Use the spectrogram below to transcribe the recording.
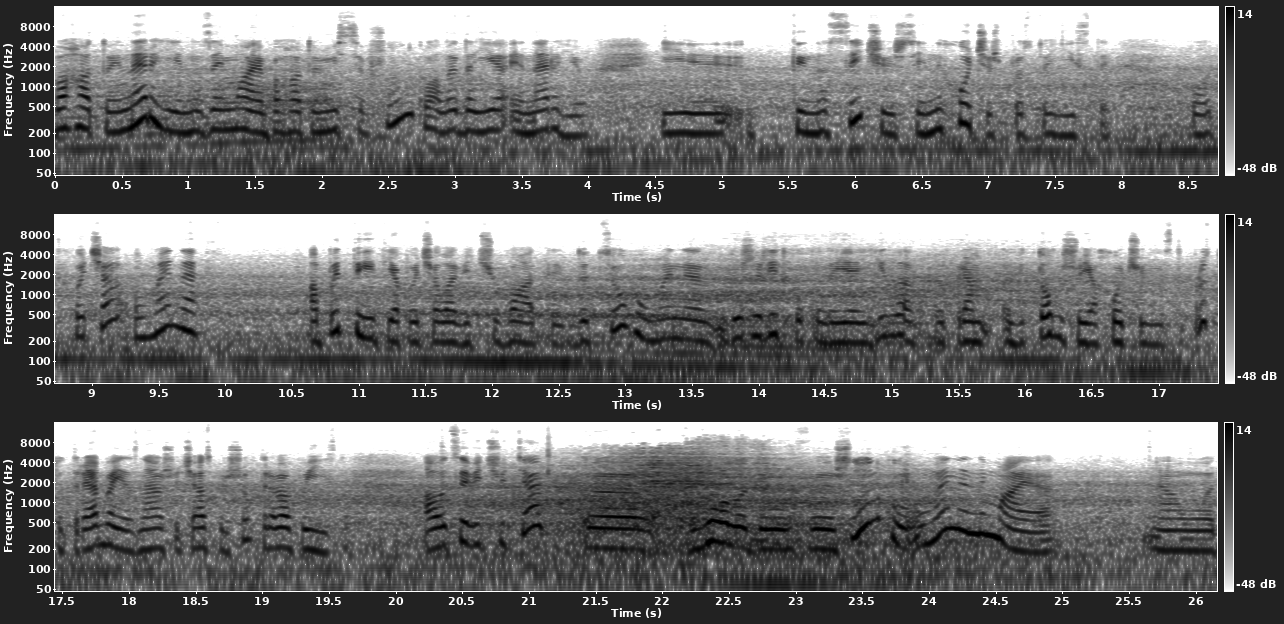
багато енергії, не займає багато місця в шлунку, але дає енергію. І ти насичуєшся і не хочеш просто їсти. От. Хоча у мене апетит я почала відчувати. До цього у мене дуже рідко, коли я їла, от прям від того, що я хочу їсти. Просто треба, я знаю, що час прийшов, треба поїсти. А оце відчуття е, голоду в шлунку у мене немає. От.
